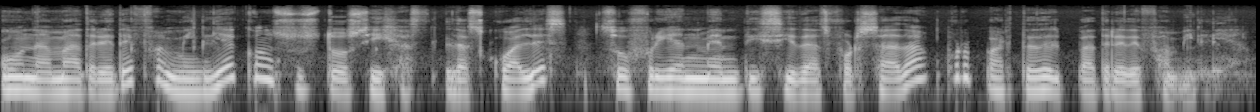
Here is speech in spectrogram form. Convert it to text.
una madre de familia con sus dos hijas, las cuales sufrían mendicidad forzada por parte del padre de familia.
